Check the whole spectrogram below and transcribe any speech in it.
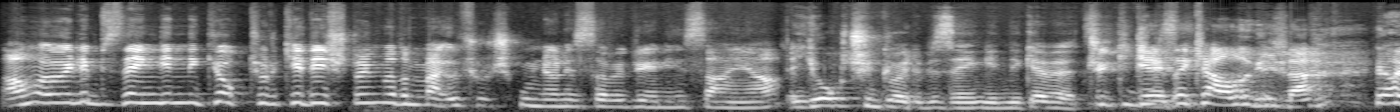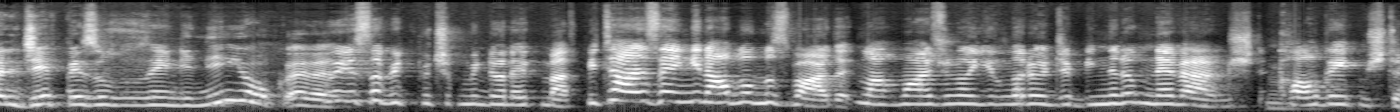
Ama öyle bir zenginlik yok. Türkiye'de hiç duymadım ben 3,5 milyon hesap ödeyen insan ya. E, yok çünkü öyle bir zenginlik evet. Çünkü gerizekalı değiller. Yani Jeff Bezos'un zenginliği yok Bu evet. hesap 3,5 milyon etmez. Bir tane zengin ablamız vardı. Lahmacuna yıllar önce 1000 lira mı ne vermişti? Kavga etmişti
